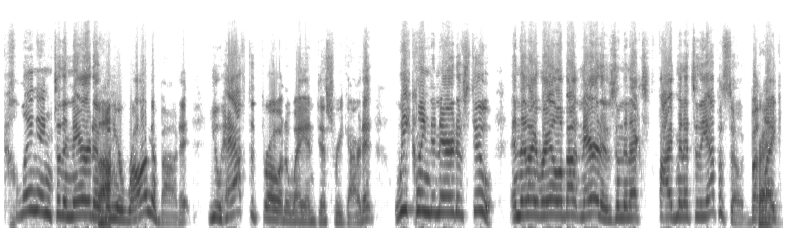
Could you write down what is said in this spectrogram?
clinging to the narrative Oh. when you're wrong about it. You have to throw it away and disregard it. We cling to narratives too. And then I rail about narratives in the next 5 minutes of the episode. But Right. like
